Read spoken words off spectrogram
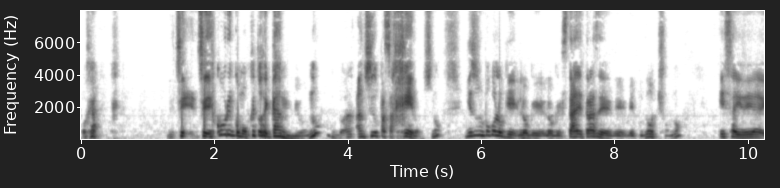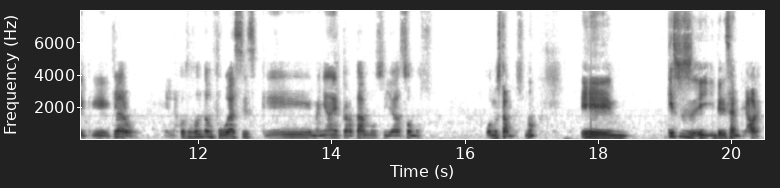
o sea, se, descubren como objetos de cambio, ¿no? Han sido pasajeros, ¿no? Y eso es un poco lo que, lo que, lo que está detrás de, de Pinocho, ¿no? Esa idea de que, claro, las cosas son tan fugaces que mañana despertamos y ya somos o no estamos, ¿no? Eh, eso es eh, interesante. Ahora,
